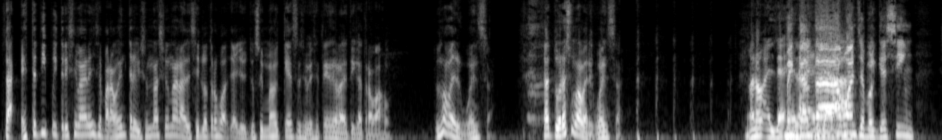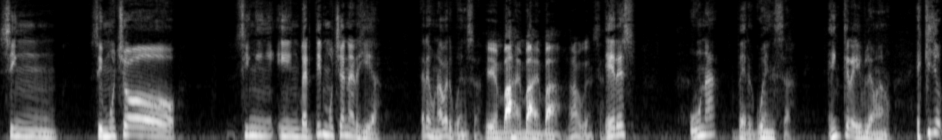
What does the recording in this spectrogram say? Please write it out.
o sea, este tipo y Tracy McGrady se paraban en televisión nacional a decirle a otros jugadores, yo, yo soy mejor que ese si hubiese tenido la ética de trabajo. Es una vergüenza. O sea, tú eres una vergüenza. No, no, el de, Me el- el de encanta la- Guanche porque es sin, sin, sin mucho, sin in- invertir mucha energía. Eres una vergüenza. Y en baja, en baja, en baja. Vergüenza. Eres una vergüenza. Es increíble, mano. Es que yo,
